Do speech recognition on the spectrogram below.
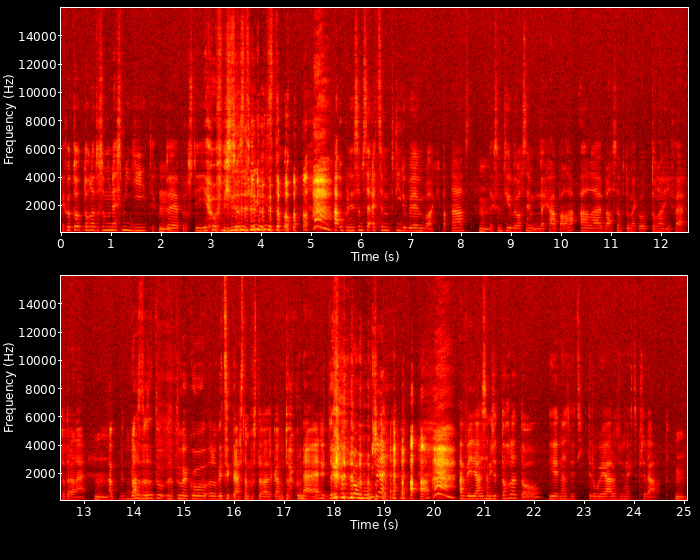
Jako to, tohle to se mu nesmí dít, jako hmm. to je prostě jeho výsostný místo. A úplně jsem se, ať jsem v té době byla 15, hmm. tak jsem v té době vlastně nechápala, ale byla jsem v tom jako, tohle není fér, to teda ne. Hmm. A byla jsem za tu, za tu jako věci, která se tam postavila, říká, no to jako ne, to jako může. a věděla hmm. jsem, že tohle to je jedna z věcí, kterou já rozhodně nechci předávat. Hmm.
